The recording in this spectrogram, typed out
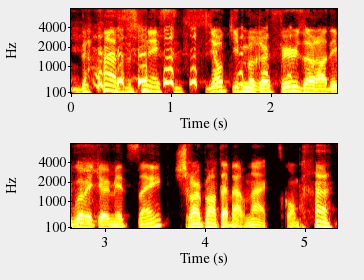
dans une institution qui me refuse un rendez-vous avec un médecin. Je serais un peu en tabarnak, tu comprends?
